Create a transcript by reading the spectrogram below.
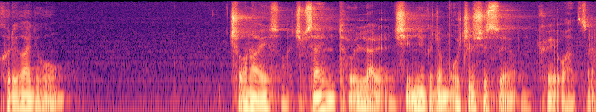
그래가지고 전화해서 집사님 토요일날 쉬니까 좀 오실 수 있어요? 교회 왔어요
